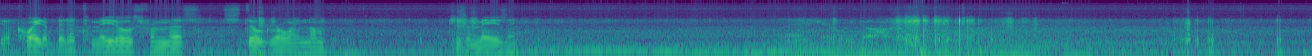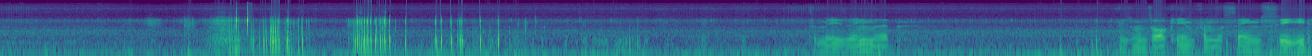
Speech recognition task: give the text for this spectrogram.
We've got quite a bit of tomatoes from this, still growing them, which is amazing. And here we go. It's amazing that these ones all came from the same seed.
